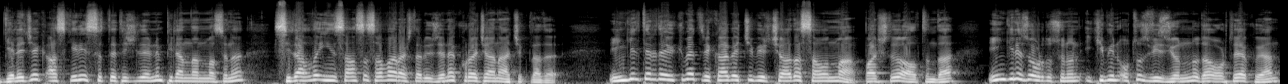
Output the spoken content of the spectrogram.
gelecek askeri stratejilerinin planlanmasını silahlı insansız hava araçları üzerine kuracağını açıkladı. İngiltere'de hükümet rekabetçi bir çağda savunma başlığı altında İngiliz ordusunun 2030 vizyonunu da ortaya koyan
